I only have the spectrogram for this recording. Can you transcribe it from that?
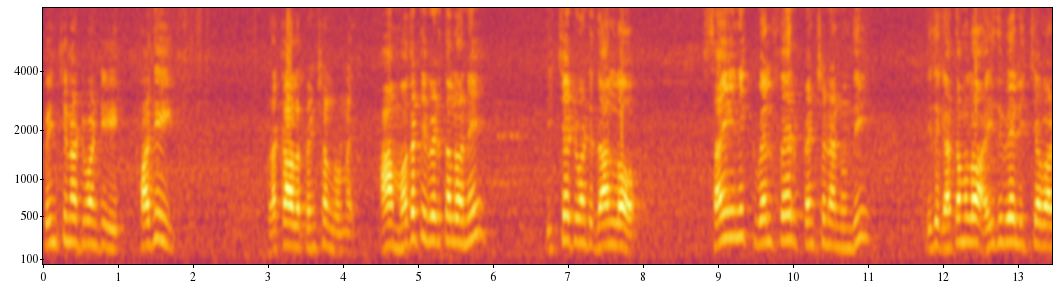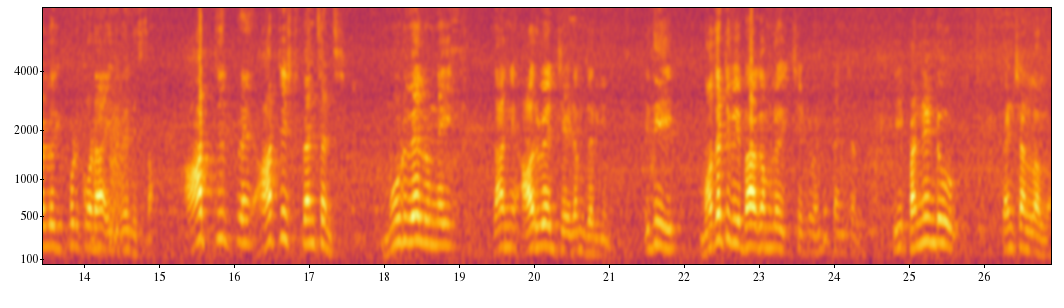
పెంచినటువంటి పది రకాల పెన్షన్లు ఉన్నాయి. ఆ మొదటి విడతలోనే ఇచ్చేటువంటి దానిలో సైనిక్ వెల్ఫేర్ పెన్షన్ అని ఉంది. ఇది గతంలో ఐదు వేలు ఇచ్చేవాళ్ళు ఇప్పుడు కూడా ఐదు వేలు ఇస్తాం. ఆర్టి ఆర్టిస్ట్ పెన్షన్స్ మూడు వేలు ఉన్నాయి. దాన్ని ఆరు వేలు చేయడం జరిగింది. ఇది మొదటి విభాగంలో ఇచ్చేటువంటి పెన్షన్ ఈ పన్నెండు పెన్షన్లలో.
